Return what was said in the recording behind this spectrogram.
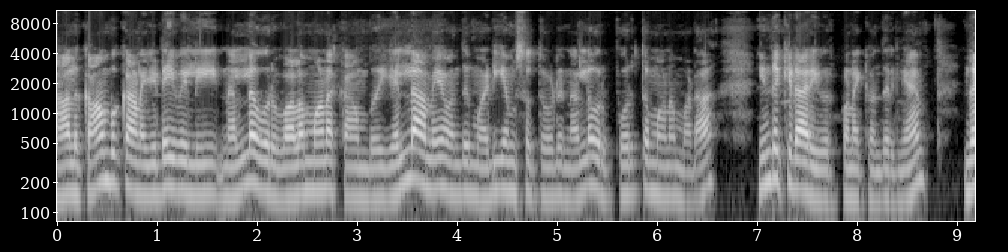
நாலு காம்புக்கான இடைவெளி நல்ல ஒரு வளமான காம்பு எல்லாமே வந்து மடி அம்சத்தோடு நல்ல ஒரு பொருத்தமான மாடாக இந்த கிடாரி விற்பனைக்கு வந்துருங்க. இந்த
